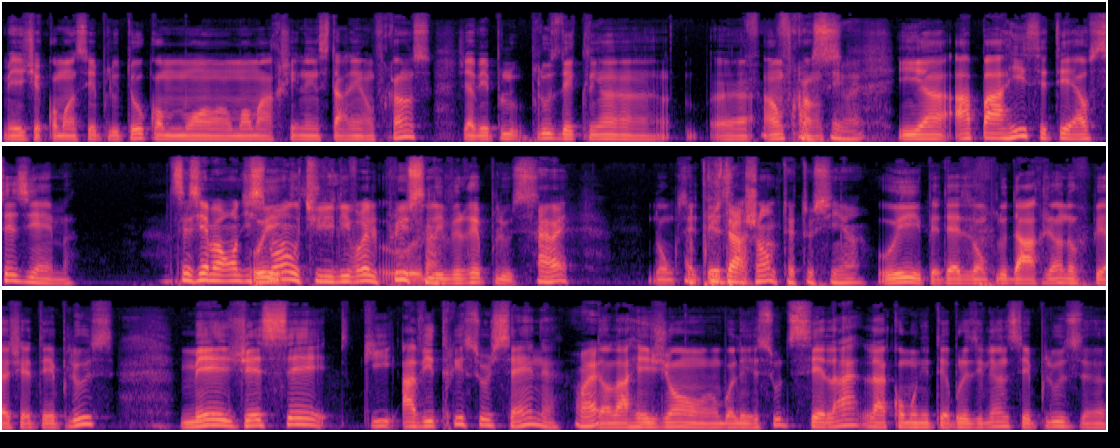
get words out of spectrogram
Mais j'ai commencé plutôt comme mon, mon marché est installé en France. J'avais plus, plus de clients euh, en France. Français, ouais. Et euh, à Paris, c'était au 16e. 16e arrondissement Oui. où tu livrais le plus. où hein. livrer plus. Ah ouais Donc, c'était Plus d'argent peut-être aussi. Hein. Oui, peut-être ils ont plus d'argent, donc ils peuvent acheter plus. Mais je sais qu'à Vitry-sur-Seine, Ouais. dans la région Bolé Sud, c'est là la communauté brésilienne, c'est plus euh,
